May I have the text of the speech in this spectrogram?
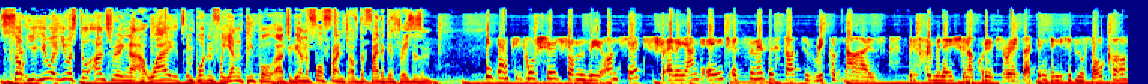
So you, you were you were still answering uh, why it's important for young people uh, to be on the forefront of the fight against racism. I think young people should, from the onset, at a young age, as soon as they start to recognize discrimination according to race, I think they need to be vocal,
